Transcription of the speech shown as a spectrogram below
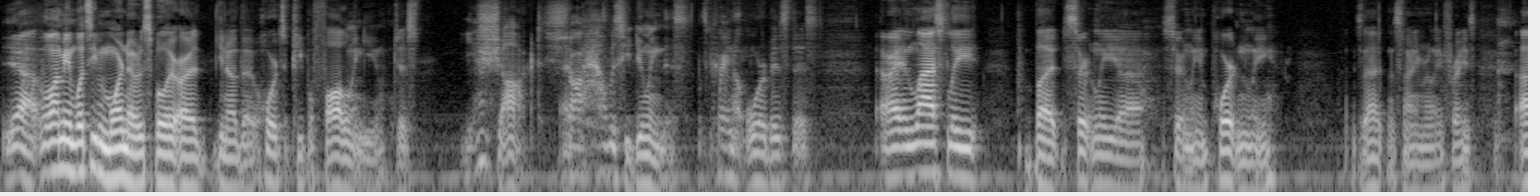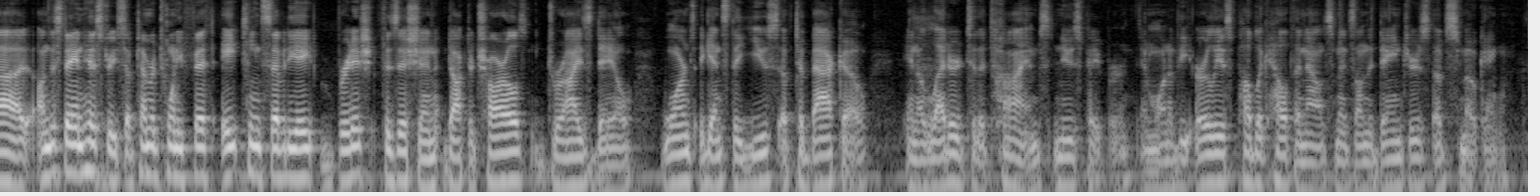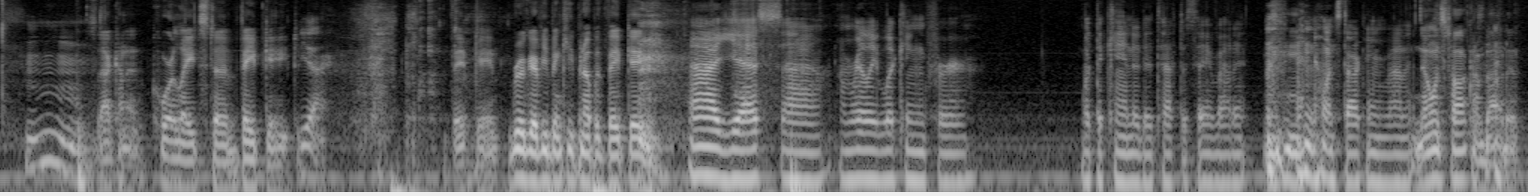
yeah. Well, I mean, what's even more noticeable are you know the hordes of people following you, just Yeah. shocked. Shocked. How is he doing this? It's What kind crazy. of orb is this? All right, and lastly, but certainly, uh, certainly importantly, is that that's not even really a phrase? Uh, on this day in history, September 25th, 1878, British physician Dr. Charles Drysdale warns against the use of tobacco in a letter to the Times newspaper and one of the earliest public health announcements on the dangers of smoking. Hmm. So that kind of correlates to Vapegate. Yeah. Vapegate. Ruger, have you been keeping up with Vapegate? Uh, yes, uh, I'm really looking for what the candidates have to say about it. Mhm. and no one's talking about it. No one's talking about it.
